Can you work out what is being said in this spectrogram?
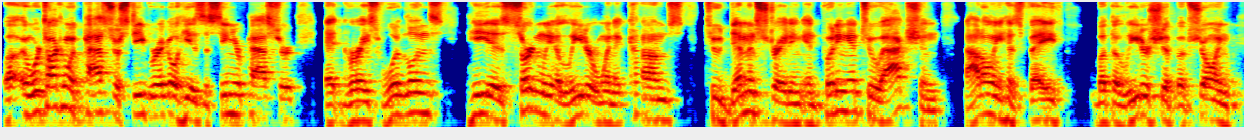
Well, and we're talking with Pastor Steve Riggle. He is a senior pastor at Grace Woodlands. He is certainly a leader when it comes to demonstrating and putting into action not only his faith, but the leadership of showing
